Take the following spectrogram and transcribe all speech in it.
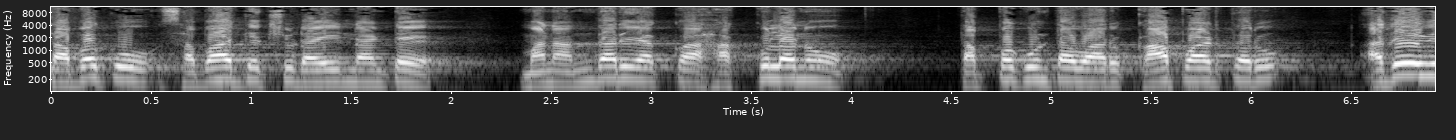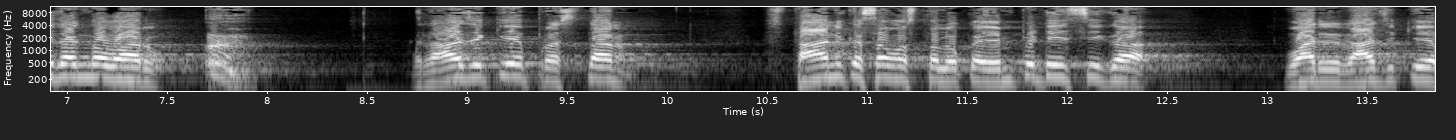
సభకు సభాధ్యక్షుడు అయిందంటే మన అందరి యొక్క హక్కులను తప్పకుండా వారు కాపాడతారు. అదేవిధంగా వారు రాజకీయ ప్రస్థానం స్థానిక సంస్థలు ఒక ఎంపీటీసీగా వారి రాజకీయ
